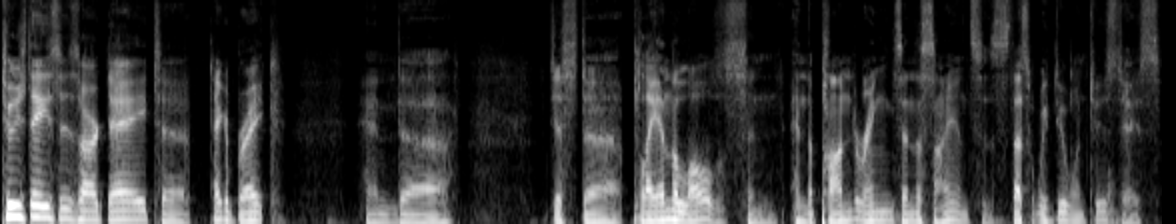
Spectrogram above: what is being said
Tuesdays is our day to take a break and uh, just uh, play in the lulls and, and the ponderings and the sciences. That's what we do on Tuesdays.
